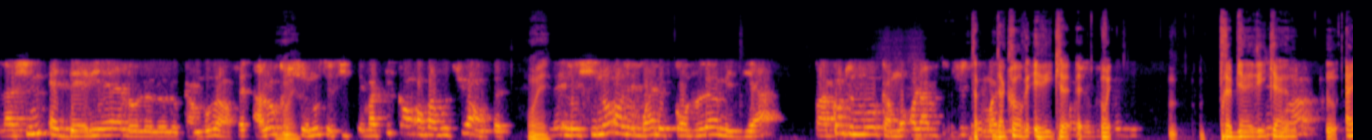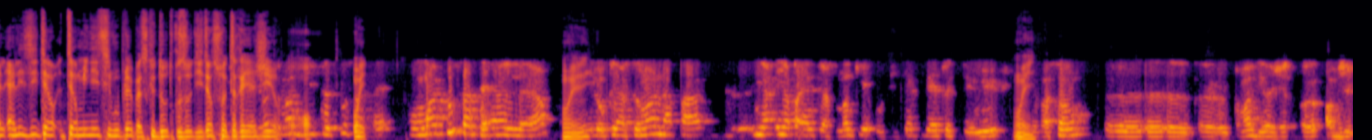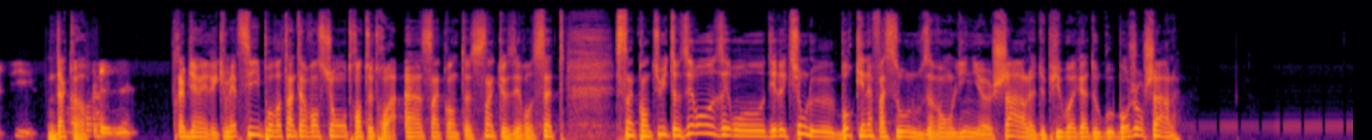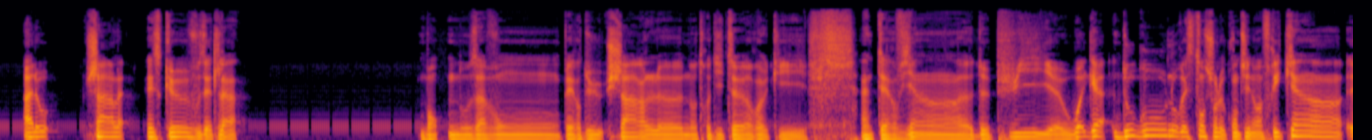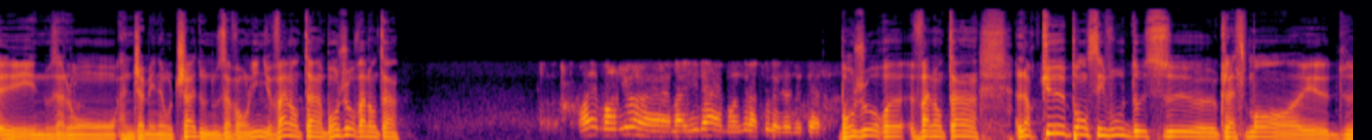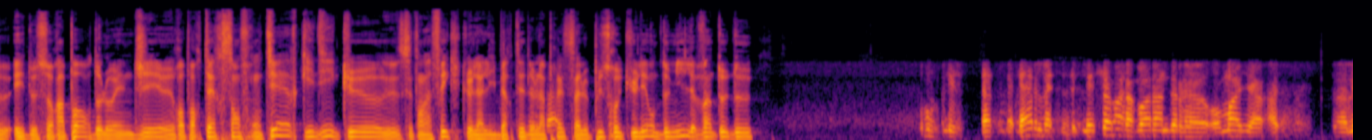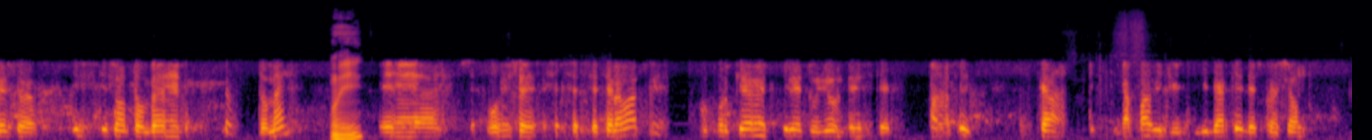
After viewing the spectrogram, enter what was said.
la Chine est derrière le, le- le- le Cameroun, en fait, alors que Oui. chez nous, c'est systématique, on, on va vous tuer, en fait. Oui. Les, les Chinois ont les moyens de contrôler leurs médias. Par contre, nous, au Cameroun, on a juste les moyens D'accord, Eric. Euh, oui. Très bien, Eric. Euh, allez- Allez-y, ter- terminez, s'il vous plaît, parce que d'autres auditeurs souhaitent réagir. Ça, Pour moi, tout ça, c'est un leurre. Et le classement n'a pas, il n'y a, pas un classement qui est officiel qui doit être tenu Oui. de façon, euh, euh, euh, comment dirais-je, objective. D'accord. Très bien, Eric. Merci pour votre intervention. 33 1 55 07 58 00. Direction le Burkina Faso. Nous avons en ligne Charles depuis Ouagadougou. Bonjour, Charles. Allô, Charles. Est-ce que vous êtes là? Bon, nous avons perdu Charles, notre auditeur qui intervient depuis Ouagadougou. Nous restons sur le continent africain et nous allons à N'Djamena au Tchad où nous avons ligne Valentin. Bonjour Valentin. Oui, bonjour euh, et bonjour à tous les auditeurs. Bonjour euh, Valentin. Alors que pensez-vous de ce classement et de, et de ce rapport de l'ONG Reporters sans frontières qui dit que c'est en Afrique que la liberté de la presse a le plus reculé en 2022 Laissez-moi d'abord rendre euh, hommage à, journalistes qui sont tombés dans le domaine. Oui. Et, euh, oui, c'est tellement pour qu'il ait toujours des, en Afrique. Car il n'y a pas eu de liberté d'expression.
